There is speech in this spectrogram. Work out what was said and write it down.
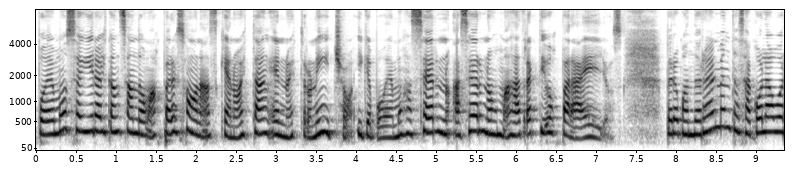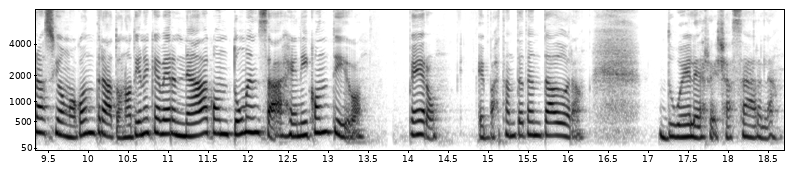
podemos seguir alcanzando más personas que no están en nuestro nicho y que podemos hacernos más atractivos para ellos. Pero cuando realmente esa colaboración o contrato no tiene que ver nada con tu mensaje ni contigo, pero es bastante tentadora, duele rechazarla.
